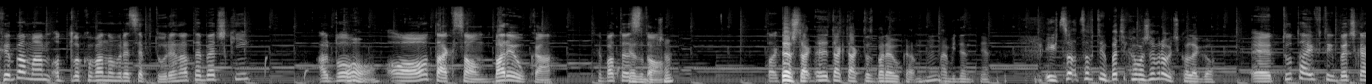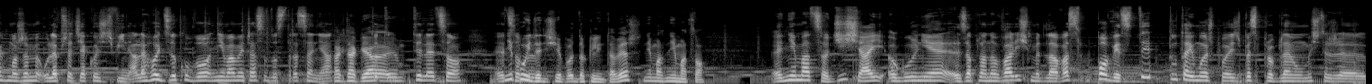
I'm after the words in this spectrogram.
chyba mam odblokowaną recepturę na te beczki. Albo... O. O, tak, są. Baryłka. Chyba to Ja jest to. Tak, Też tak, e, tak, tak, to jest barełka, mhm, ewidentnie. I co, co w tych beczkach możemy robić, kolego? E, tutaj w tych beczkach możemy ulepszać jakość win, ale chodź Zoku, bo nie mamy czasu do stracenia. Tak, tak, ja To ty, tyle co... e, nie co pójdę by- dzisiaj do Clint'a, wiesz? Nie ma, nie ma co. E, Nie ma co. Dzisiaj ogólnie zaplanowaliśmy dla was. Powiedz, ty tutaj możesz powiedzieć bez problemu. Myślę, że.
